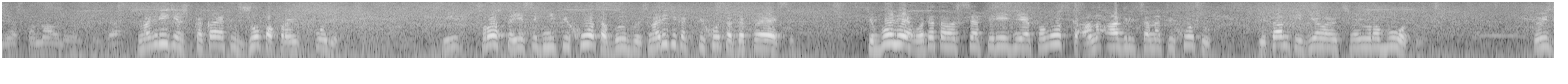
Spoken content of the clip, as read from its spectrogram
Не останавливайтесь, да? Смотрите, какая тут жопа происходит. И просто, если бы не пехота, был бы... Смотрите, как пехота ДПС. Тем более, вот эта вот вся передняя полоска, она агрится на пехоту, и танки делают свою работу. То есть,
